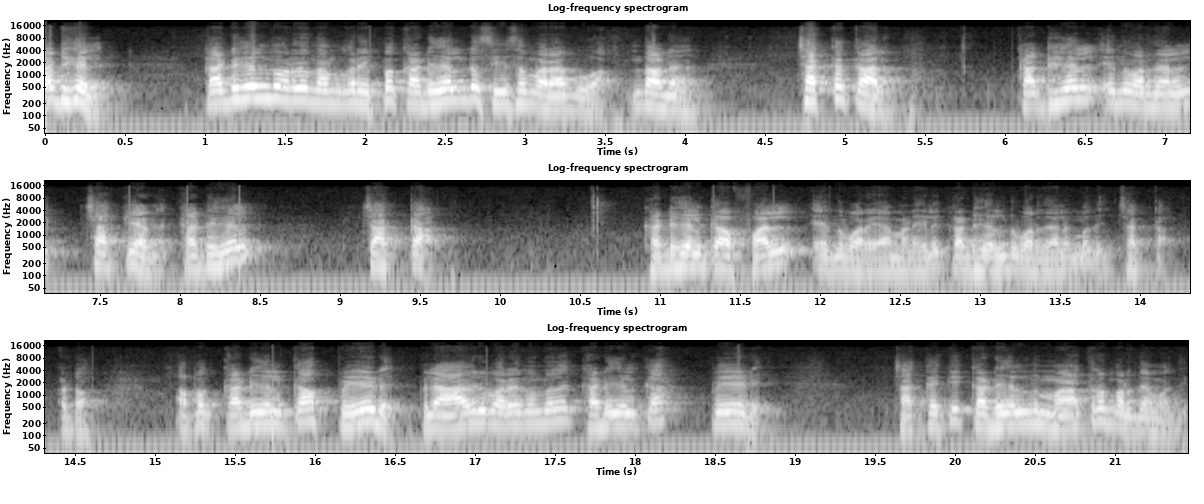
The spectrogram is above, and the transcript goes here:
കടുകൽ. കടുകൽ എന്ന് പറഞ്ഞാൽ നമുക്കറിയാം ഇപ്പോൾ കടുകലിന്റെ സീസൺ വരാൻ പോവുക എന്താണ്? ചക്കക്കാലം. കടുകൽ എന്ന് പറഞ്ഞാൽ ചക്കയാണ്. കടുകൽ ചക്ക. കടുകൽ കാ ഫൽ എന്ന് പറയാൻ വേണമെങ്കിൽ കടുകൽ എന്ന് പറഞ്ഞാലും മതി ചക്ക കേട്ടോ. അപ്പോൾ കടുകൽക്ക പേട്. പ്ലാവിന് പറയുന്നത് കടുകൽക്ക പേട്. ചക്കയ്ക്ക് കടുകൽ എന്ന് മാത്രം പറഞ്ഞാൽ മതി.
